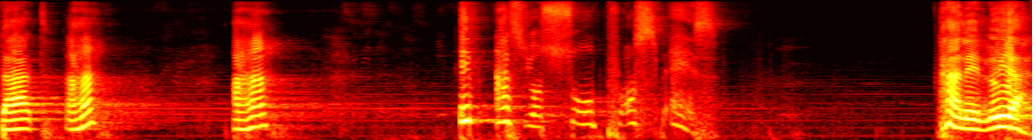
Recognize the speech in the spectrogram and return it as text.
that, uh huh, uh huh, if as your soul prospers, hallelujah,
